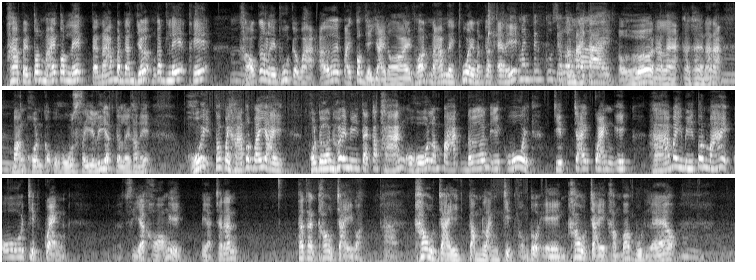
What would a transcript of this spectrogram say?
ถ้าเป็นต้นไม้ต้นเล็ก แต่น้ำมันดันเยอะมันก็เละเทะอืม เขาก็เลยพูดกันว่า เอ้ยไปต้นใหญ่ๆหน่อย เพราะน้ำในถ้วยมันก็แค่นี้มันเป็นกุศเดี๋ยวโลต้นไม้บาตายยเออนั่นแหละก็แค่นั้นอะอืมบางคนก็โอ้โหซีเรียสกันเลยคราวนี้โอ้ยต้องไปหาต้นไม้ใหญ่ พอเดินเฮ้ยมีแต่กระถางโอ้โหลำบากเดินอีกโอ้ยจิตใจแกว่งอีก หาไม่มีต้นไม้ โอ้จิตแกว่ง เสียของอีกเนี่ยฉะนั้นถ้าท่านเข้าใจก่อนครับเข้าใจกำลังจิตของตัวเอง เข้าใจคำว่าบุญแล้วอืม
